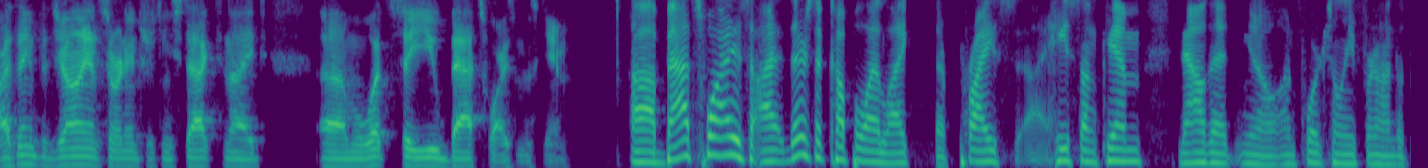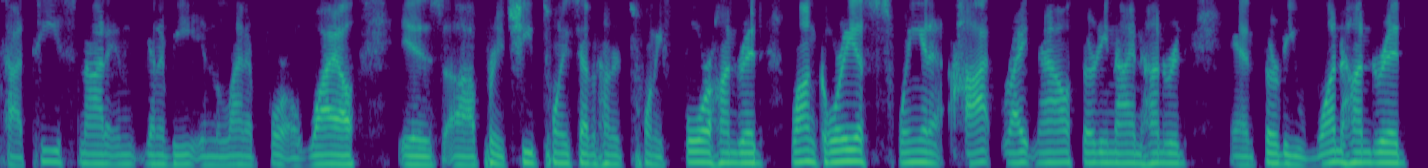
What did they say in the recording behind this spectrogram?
I think the Giants are an interesting stack tonight. Um, what say you bats wise in this game? Uh, bats wise, I, there's a couple I like. Their price, uh, Sung Kim. Now that you know, unfortunately, Fernando Tatis not going to be in the lineup for a while, is uh, pretty cheap 2,700, 2,400. Longoria swinging it hot right now, 3,900 and 3,100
